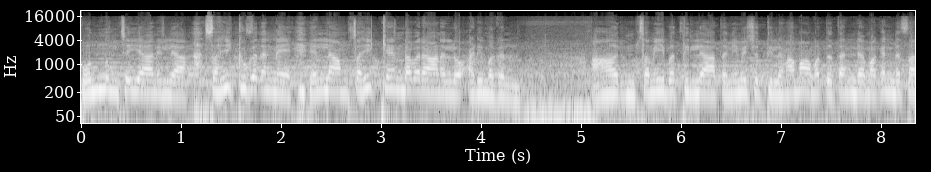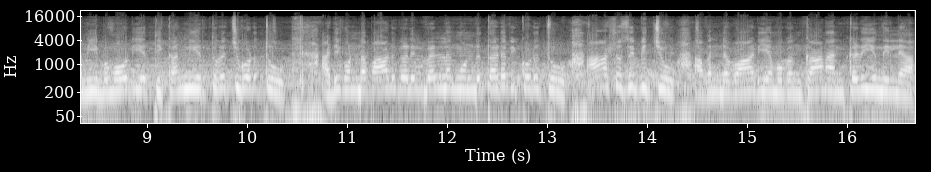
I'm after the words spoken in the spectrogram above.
ഒന്നും ചെയ്യാനില്ല. സഹിക്കുക തന്നെ. എല്ലാം സഹിക്കേണ്ടവരാണല്ലോ അടിമകൾ. ആരും സമീപത്തില്ലാത്ത നിമിഷത്തിൽ ഹമാമത്ത് തന്റെ മകന്റെ സമീപം ഓടിയെത്തി കണ്ണീർ തുടച്ചു കൊടുത്തു. അടികൊണ്ട പാടുകളിൽ വെള്ളം കൊണ്ട് തടവിക്കൊടുത്തു ആശ്വസിപ്പിച്ചു. അവന്റെ വാടിയ മുഖം കാണാൻ കഴിയുന്നില്ല.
